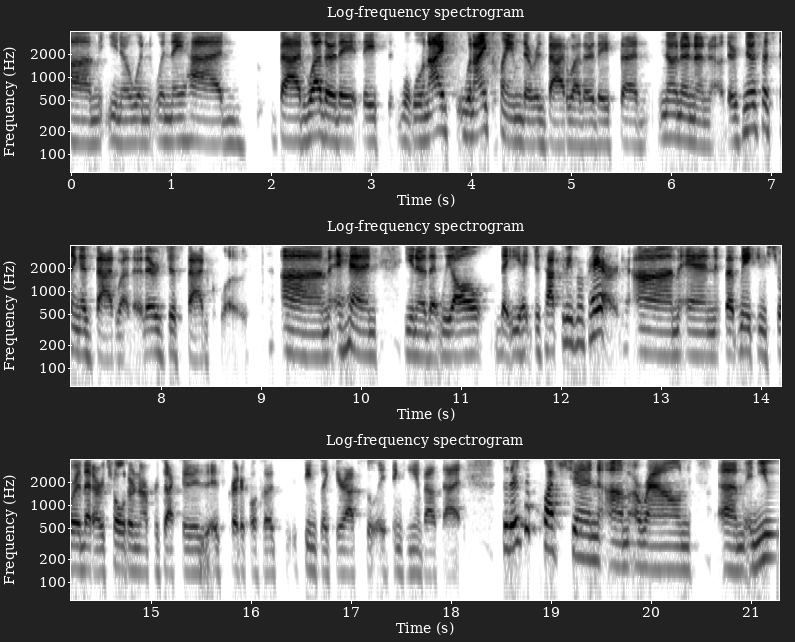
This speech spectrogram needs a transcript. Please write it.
um, you know when when they had bad weather they they well when i when i claimed there was bad weather they said no no no no there's no such thing as bad weather. There's just bad clothes. Um, and you know that we all that you just have to be prepared. Um, and but making sure that our children are protected is, is critical. So it seems like you're absolutely thinking about that. So there's a question um, around um, and you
